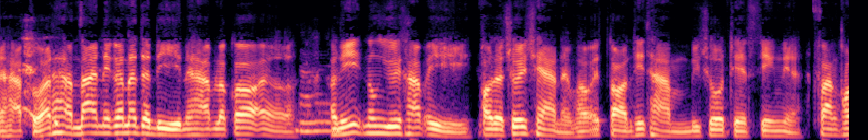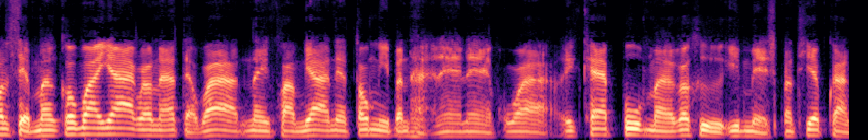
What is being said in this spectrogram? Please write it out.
นะครับแต่ว่าถ้าทำได้เนี่ยก็น่าจะดีนะครับ แล้วก็เออได้คราวนี้น้องยุ้ยครับเออพอจะช่วยแชร์หน่อยเพราะไอ้ตอนที่ทำ visual testing เนี่ยฟัง concept มันก็ว่ายากแล้วนะ แต่ว่าในความยากเนี่ยต้องมีปัญหาแน่ๆ เพราะว่าไอ้แค่พูดมาก็คือ image มาเทียบกัน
